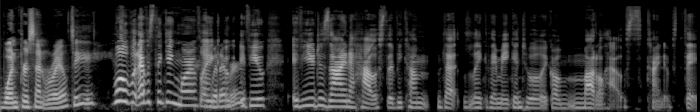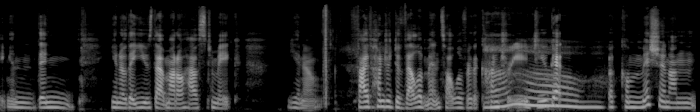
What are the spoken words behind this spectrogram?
one percent royalty? well but i was thinking more of like Whatever. if you if you design a house that become that like they make into a, like a model house kind of thing and then you know they use that model house to make you know 500 developments all over the country do you get Oh, a commission on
